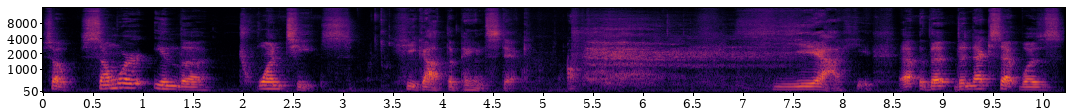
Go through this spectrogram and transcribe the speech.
So somewhere in the twenties, he got the paint stick. Yeah, he, uh, the the next set was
